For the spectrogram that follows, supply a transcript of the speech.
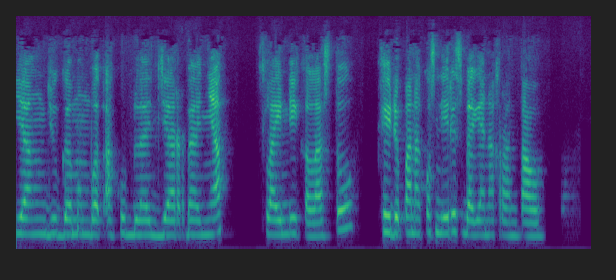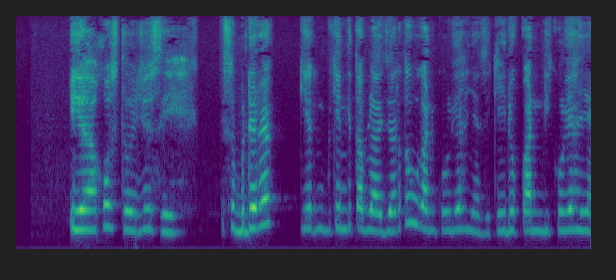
yang juga membuat aku belajar banyak selain di kelas tuh kehidupan aku sendiri sebagai anak rantau Iya, aku setuju sih. Sebenarnya yang bikin kita belajar tuh bukan kuliahnya sih, kehidupan di kuliahnya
